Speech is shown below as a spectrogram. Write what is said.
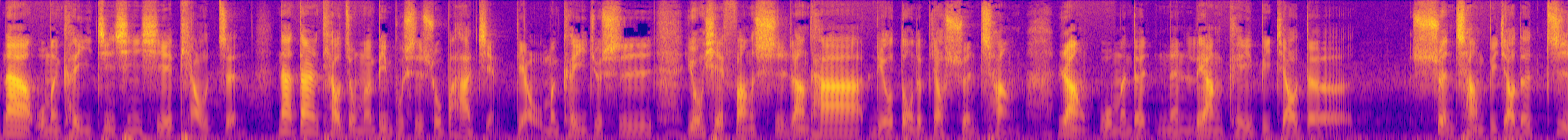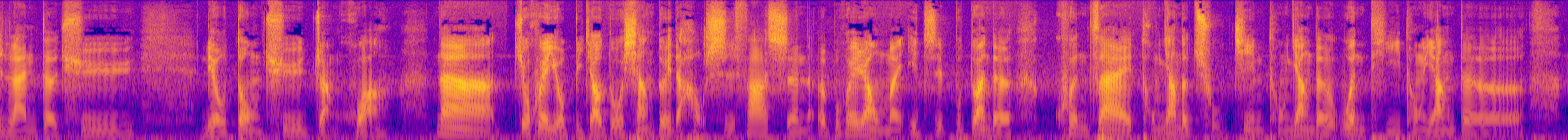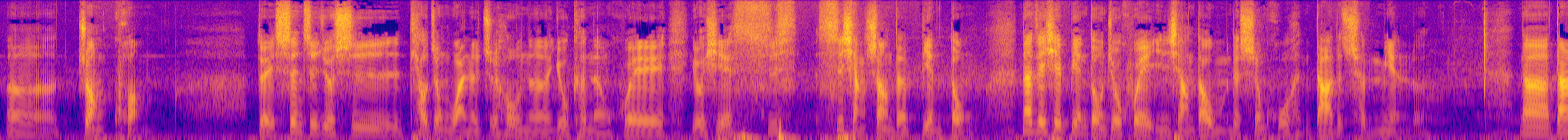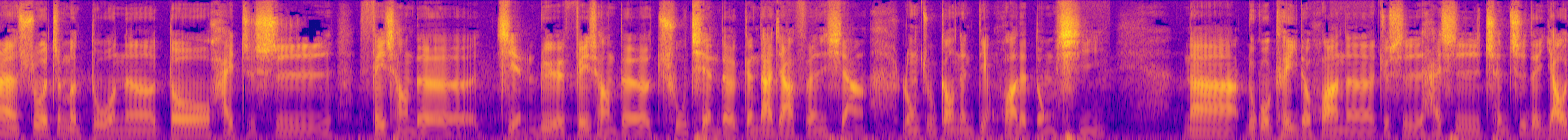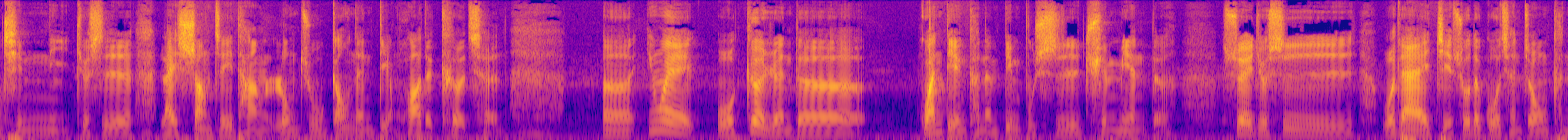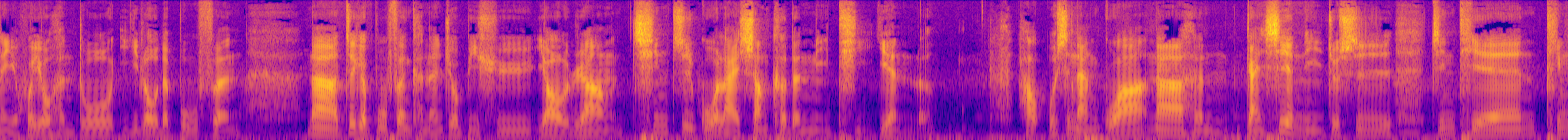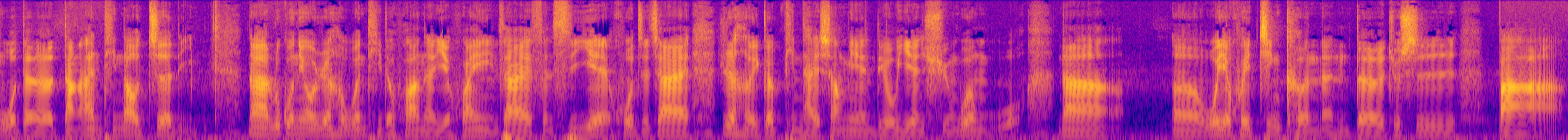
那我们可以进行一些调整。那当然，调整我们并不是说把它剪掉，我们可以就是用一些方式让它流动的比较顺畅，让我们的能量可以比较的。顺畅比较的自然的去流动去转化，那就会有比较多相对的好事发生，而不会让我们一直不断的困在同样的处境、同样的问题、同样的呃状况。对，甚至就是调整完了之后呢，有可能会有一些思思想上的变动。那这些变动就会影响到我们的生活很大的层面了。那当然说了这么多呢，都还只是非常的简略、非常的粗浅的跟大家分享龙珠高能点化的东西。那如果可以的话呢，就是还是诚挚的邀请你，就是来上这一堂龙珠高能点化的课程。呃，因为我个人的。观点可能并不是全面的，所以就是我在解说的过程中，可能也会有很多遗漏的部分。那这个部分可能就必须要让亲自过来上课的你体验了。好，我是南瓜，那很感谢你，就是今天听我的档案听到这里。那如果你有任何问题的话呢，也欢迎你在粉丝页或者在任何一个平台上面留言询问我。那呃，我也会尽可能的，就是把，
